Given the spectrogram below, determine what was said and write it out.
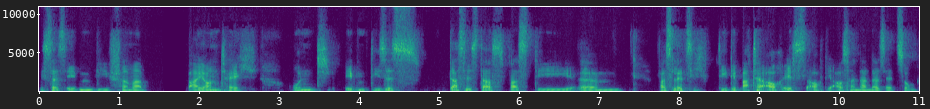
ist das eben die Firma BioNTech. Und eben dieses, das ist das, was die, ähm, was letztlich die Debatte auch ist, auch die Auseinandersetzung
